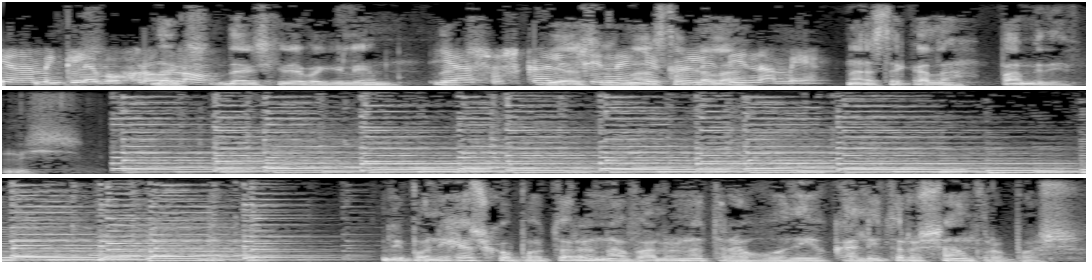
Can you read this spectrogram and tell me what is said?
για να μην κλέβω χρόνο. Εντάξει, εντάξει κύριε Ευαγγελία μου. Γεια σας. Καλή συνέχεια και καλή καλά. δύναμη. Να είστε καλά. Πάμε διαφημίσεις. Λοιπόν, είχα σκοπό τώρα να βάλω ένα τραγούδι, ο καλύτερος άνθρωπος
